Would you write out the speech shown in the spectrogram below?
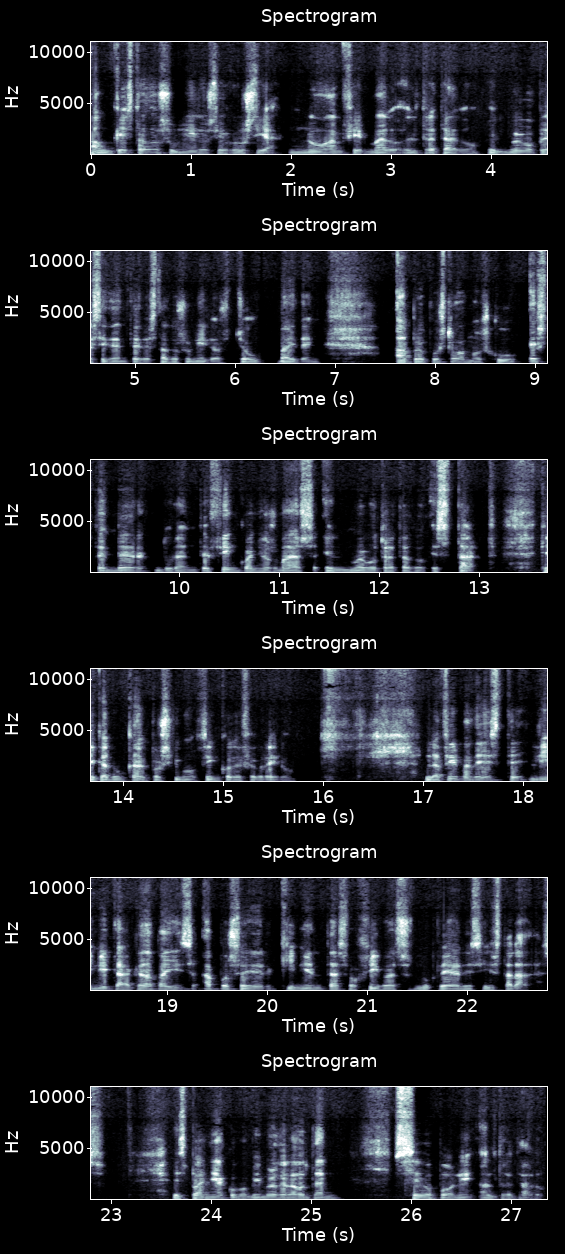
Aunque Estados Unidos y Rusia no han firmado el tratado, el nuevo presidente de Estados Unidos, Joe Biden, ha propuesto a Moscú extender durante cinco años más el nuevo tratado START, que caduca el próximo 5 de febrero. La firma de este limita a cada país a poseer 500 ojivas nucleares instaladas. España, como miembro de la OTAN, se opone al tratado.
